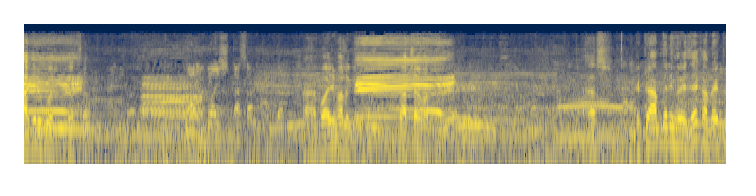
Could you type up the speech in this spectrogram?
লাখের উপর কাঁচা। হ্যাঁ বয়স ভালো কিন্তু বাচ্চা ভালো। একটু আমদানি হয়ে যাক আমরা একটু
